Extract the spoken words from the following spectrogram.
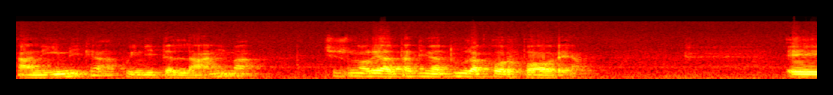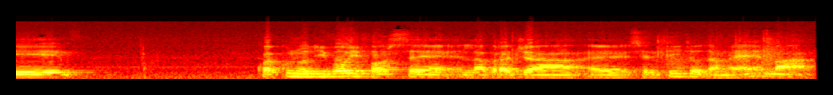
animica, quindi dell'anima, ci sono realtà di natura corporea. E Qualcuno di voi forse l'avrà già eh, sentito da me, ma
